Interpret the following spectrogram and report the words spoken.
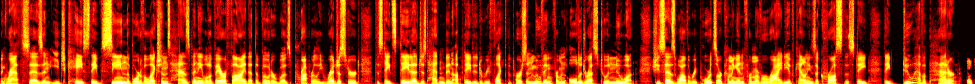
McGrath says in each case they've seen, the Board of Elections has been able to verify that the voter was properly registered. The state's data just hadn't been updated to reflect the person moving from an old address to a new one. She says while the reports are coming in from a variety of counties across the state, they do have a pattern. It's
